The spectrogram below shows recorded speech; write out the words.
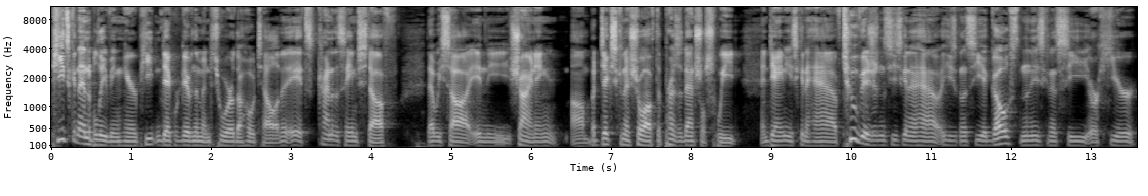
Pete's gonna end up leaving here. Pete and Dick were giving them a tour of the hotel, and it's kind of the same stuff that we saw in The Shining. Um, but Dick's gonna show off the presidential suite, and Danny's gonna have two visions. He's gonna have he's gonna see a ghost, and then he's gonna see or hear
